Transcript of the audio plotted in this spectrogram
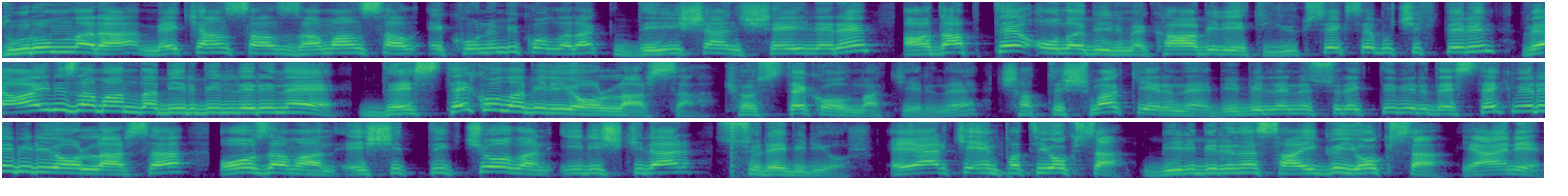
durumlara mekansal, zamansal, ekonomik olarak değişen şeylere adapte olabilme kabiliyeti yüksekse bu çiftlerin ve aynı zamanda birbirlerine destek olabiliyorlarsa, köstek olmak yerine, çatışmak yerine birbirlerine sürekli bir destek verebiliyorlarsa o zaman eşitlikçi olan ilişkiler sürebiliyor. Eğer ki empati yoksa, birbirine saygı yoksa yani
